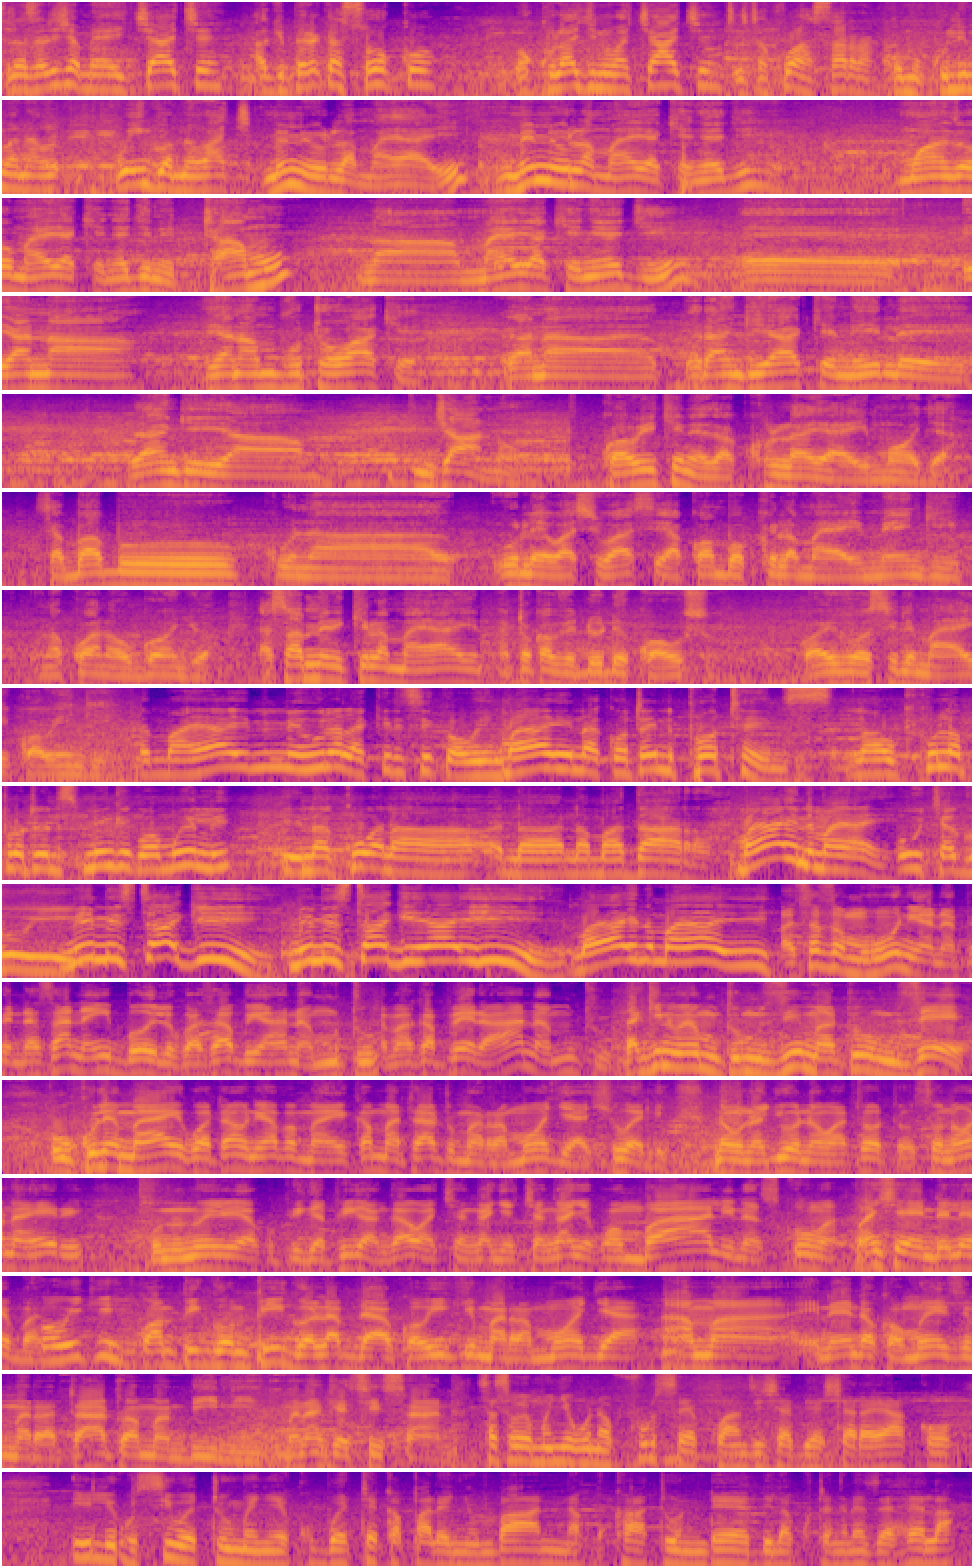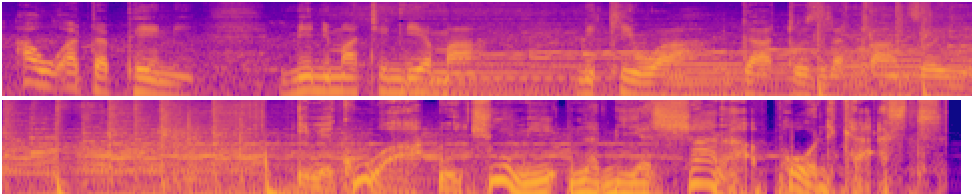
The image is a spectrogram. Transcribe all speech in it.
zinazalisha mayai chache, akipeleka soko wakulaji ni wachache, itakuwa hasara kwa mkulima na wengi wamewacha. Mimi hula mayai, mimi hula mayai ya kienyeji. Mwanzo mayai ya kienyeji ni tamu na mayai ya kienyeji eh, yana yana mvuto wake, yana rangi yake ni ile rangi ya njano. Kwa wiki naweza kula yai moja, sababu kuna ule wasiwasi ya kwamba ukila mayai mengi unakuwa na ugonjwa. Sasa mimi nikila mayai natoka vidude kwa uso kwa hivyo sili mayai kwa wingi. Mayai mimi hula, lakini si kwa wingi. Mayai ina contain proteins, na ukikula proteins mingi kwa mwili inakuwa na, na, na madhara. Mayai ni mayai, uchagui. Mimi stagi, mimi stagi yai hii, mayai ni mayai. Sasa muhuni anapenda sana hii boil kwa sababu ya hana mtu, makapera hana mtu, lakini we mtu mzima tu mzee ukule mayai kwa tauni hapa mayai kama tatu mara moja surely, na unajua na watoto, so unaona heri ununue ile ya kupiga piga, ngawa changanye changanye kwa mbali na sukuma, maisha yaendelee bwana. Kwa wiki kwa mpigo mpigo, labda kwa wiki mara moja, ama inaenda kwa mwezi mara tatu ama mbili, manake si sana. Sasa wewe mwenyewe una fursa ya kuanzisha biashara yako ili usiwe tu mwenye kubweteka pale nyumbani na kukaa tu ndee bila kutengeneza hela au hata peni. Mimi ni Martin Ndiema nikiwa Gatos la Trans Nzoia. Imekuwa uchumi na biashara podcast.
